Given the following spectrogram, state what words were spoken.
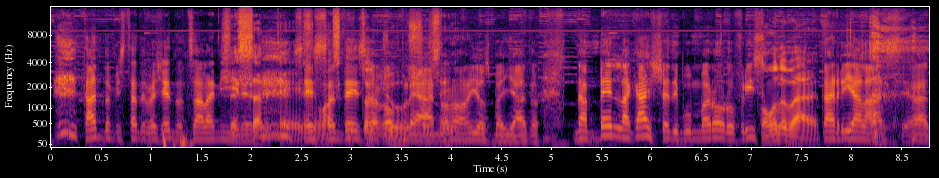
Tanto mi state facendo un. Sessantesimo, Sessantesimo compleanno. Giusto, sì. No, io ho sbagliato. Una bella cascia di Pummaroro frisco da rialarsi. Eh,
